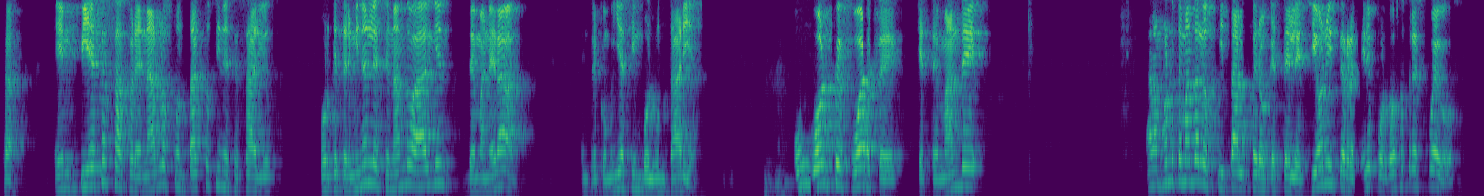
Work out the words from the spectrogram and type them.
O sea, empiezas a frenar los contactos innecesarios porque terminan lesionando a alguien de manera, entre comillas, involuntaria. Un golpe fuerte que te mande, a lo mejor no te manda al hospital, pero que te lesione y te retire por dos o tres juegos,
